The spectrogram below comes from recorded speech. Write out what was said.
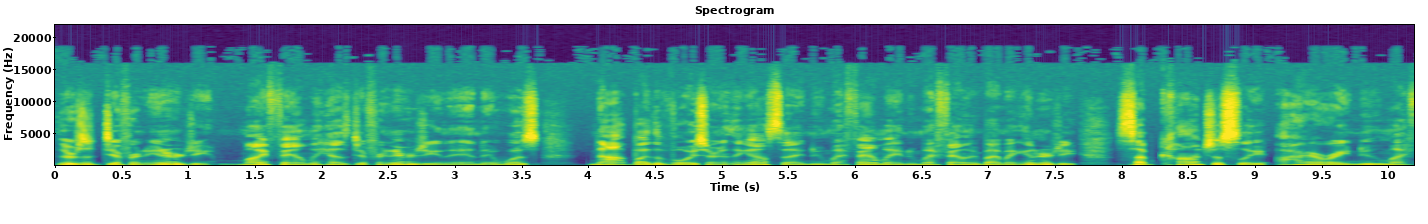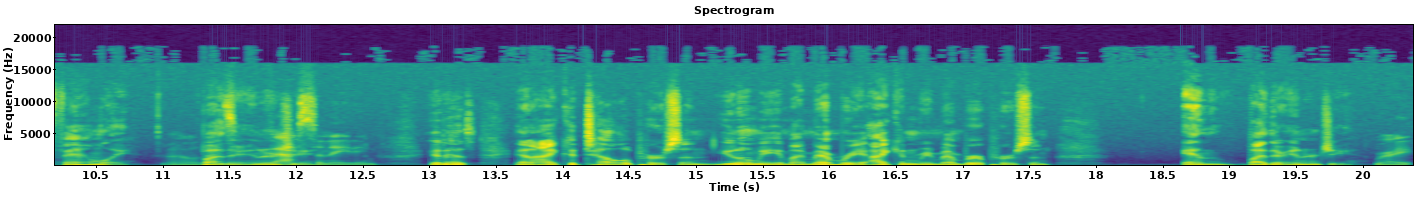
there's a different energy. My family has different energy, and, and it was not by the voice or anything else that I knew my family. I knew my family by my energy. Subconsciously, I already knew my family. Oh, by their energy. Fascinating. It is. And I could tell a person, you know me, in my memory, I can remember a person and by their energy. Right.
